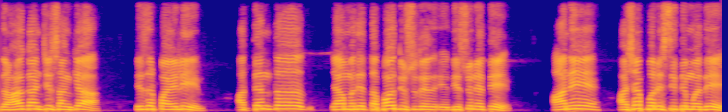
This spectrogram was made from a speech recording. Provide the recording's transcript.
ग्राहकांची संख्या ही जर पाहिली अत्यंत यामध्ये तफावत दिसून ये- दिसून येते. आणि अशा परिस्थितीमध्ये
